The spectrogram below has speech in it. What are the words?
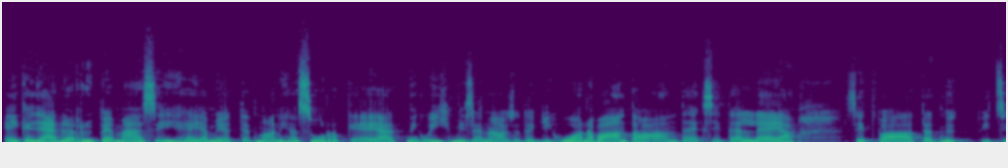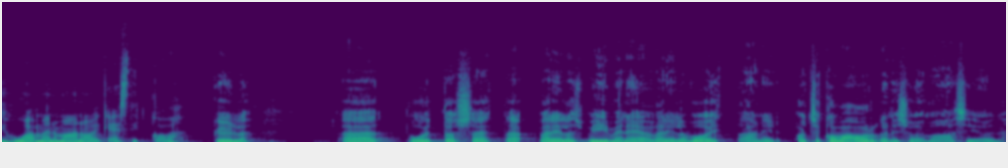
eikä jäädä rypemään siihen ja miettiä, että mä oon ihan surkea ja että niinku ihmisenä olisi jotenkin huono, vaan antaa anteeksi itselleen ja sitten vaan, että nyt vitsi huomenna mä oon oikeasti kova. Kyllä. Ää, puhuit tuossa, että välillä olisi viimeinen ja välillä voittaa, niin ootko kova organisoimaan asioita?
